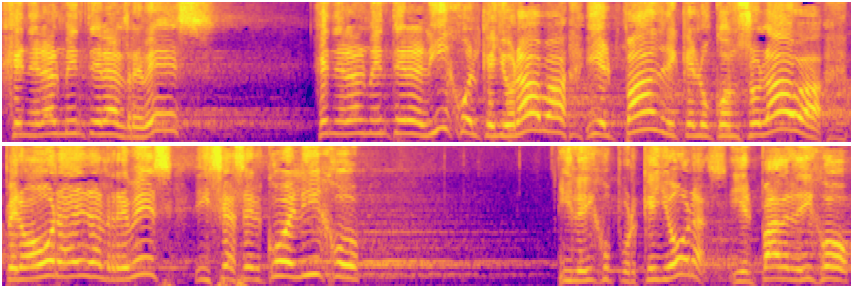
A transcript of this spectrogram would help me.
Generalmente era al revés. Generalmente era el hijo el que lloraba y el padre que lo consolaba, pero ahora era al revés y se acercó el hijo y le dijo, ¿por qué lloras? Y el padre le dijo,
